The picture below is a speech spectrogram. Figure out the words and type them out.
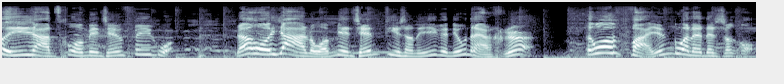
的一下从我面前飞过，然后压着我面前地上的一个牛奶盒。等我反应过来的时候。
